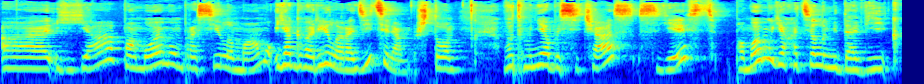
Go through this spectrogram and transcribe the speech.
а, я, по-моему, просила маму, я говорила родителям, что вот мне бы сейчас съесть, по-моему, я хотела медовик,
